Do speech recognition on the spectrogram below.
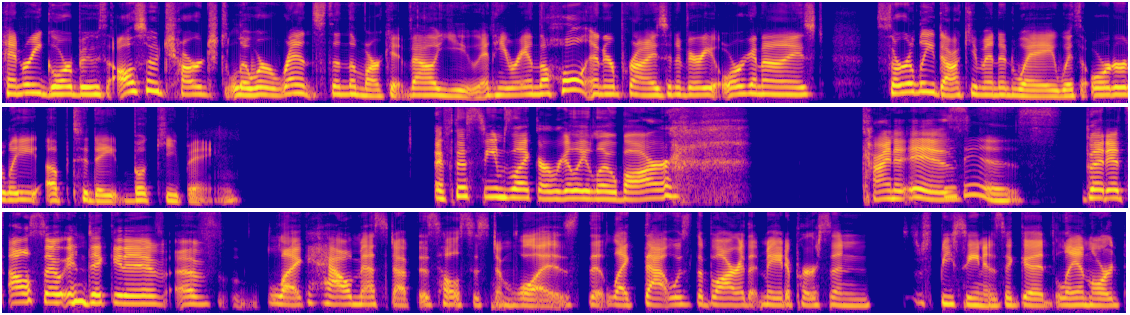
Henry Gore Booth also charged lower rents than the market value, and he ran the whole enterprise in a very organized, thoroughly documented way with orderly, up to date bookkeeping. If this seems like a really low bar, kind of is. It is. But it's also indicative of like how messed up this whole system was. That like that was the bar that made a person be seen as a good landlord.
